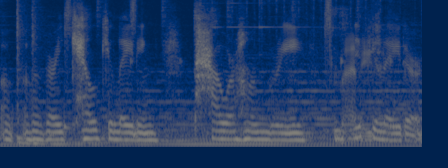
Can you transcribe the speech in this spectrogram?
of, of a very calculating, power-hungry manipulator.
